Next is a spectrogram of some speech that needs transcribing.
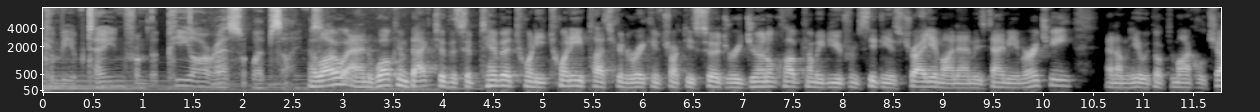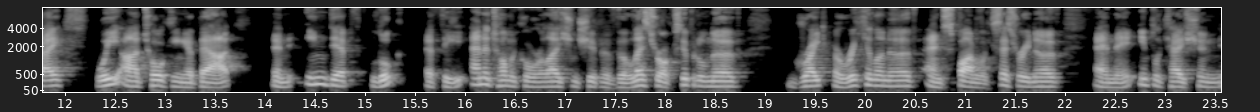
can be obtained from the PRS website. Hello, and welcome back to the September 2020 Plastic and Reconstructive Surgery Journal Club, coming to you from Sydney, Australia. My name is Damien Marucci, and I'm here with Dr. Michael Che. We are talking about an in depth look at the anatomical relationship of the lesser occipital nerve, great auricular nerve, and spinal accessory nerve, and their implication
